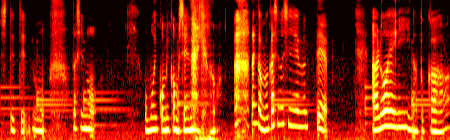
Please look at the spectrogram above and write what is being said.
しててもう私の思い込みかもしれないけどなんか昔の CM ってアロエリーナとか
